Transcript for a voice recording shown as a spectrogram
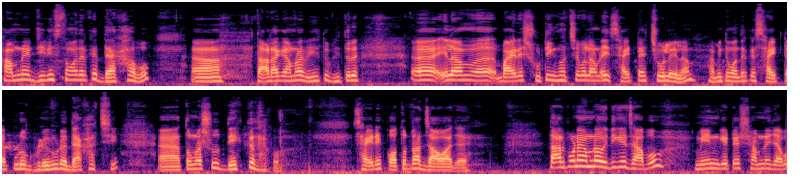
সামনের জিনিস তোমাদেরকে দেখাবো। তার আগে আমরা যেহেতু ভিতরে এলাম বাইরে শুটিং হচ্ছে বলে আমরা এই সাইডটায় চলে এলাম। আমি তোমাদেরকে সাইডটা পুরো ঘুরে ঘুরে দেখাচ্ছি। তোমরা শুধু দেখতে থাকো। সাইডে কতটা যাওয়া যায়। তারপরে আমরা ওইদিকে যাব মেন গেটের সামনে যাব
